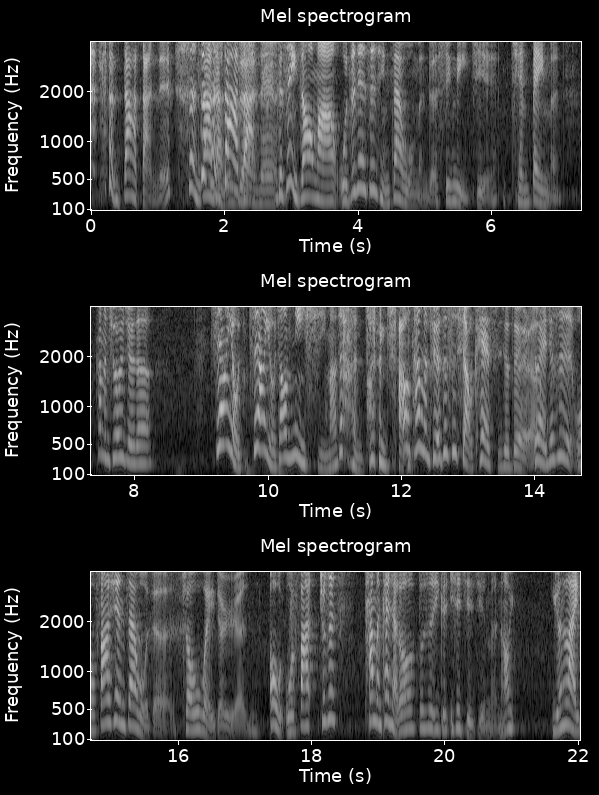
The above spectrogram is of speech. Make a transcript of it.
这很大胆呢、这很这很，大胆欸可是你知道吗？我这件事情在我们的心理界前辈们，他们就会觉得这样有这样有叫逆袭吗？这很正常。哦，他们觉得这是小 case 就对了。，对，就是我发现，在我的周围的人，哦，我发就是他们看起来都都是一个一些姐姐们，然后原来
